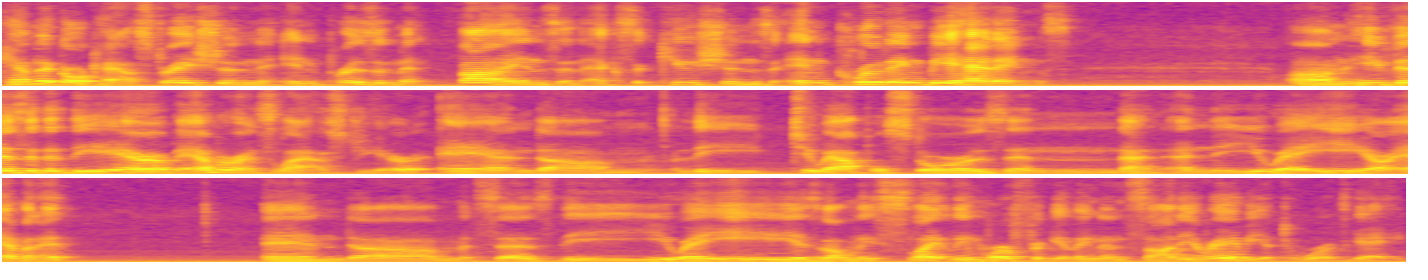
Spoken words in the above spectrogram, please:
chemical castration, imprisonment, fines, and executions, including beheadings. Um, he visited the Arab Emirates last year, and um, the two Apple stores in that and the UAE are eminent. And um, it says the UAE is only slightly more forgiving than Saudi Arabia towards gay.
